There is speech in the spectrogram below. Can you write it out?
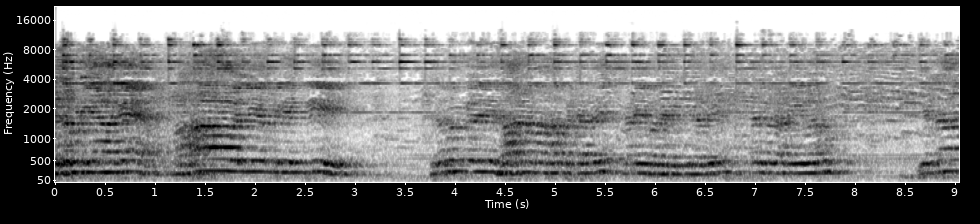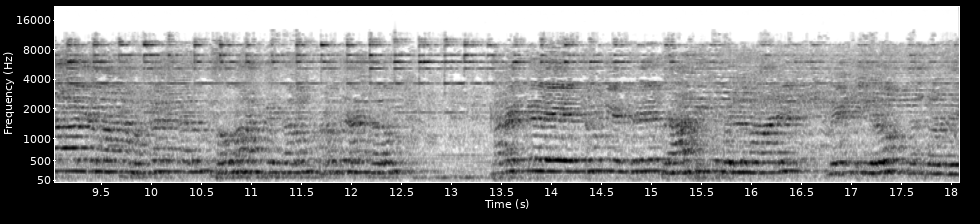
அடுத்தபடியாக மகாவல்லி அம்பிகைக்கு திருமங்களில் தாரணமாகப்பட்டது நடைபெற இருக்கிறது இவர்கள் அனைவரும் எல்லா விதமான மங்களங்களும் சௌகாக்கியங்களும் அனுகிரகங்களும் கடக்க வேண்டும் என்று பிரார்த்தித்துக் கொள்ளுமாறு வேண்டுகிறோம். தற்பொழுது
